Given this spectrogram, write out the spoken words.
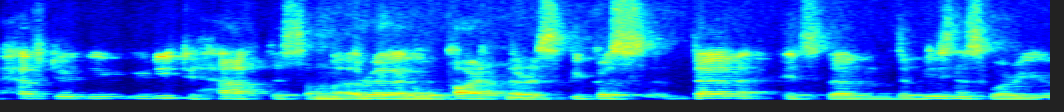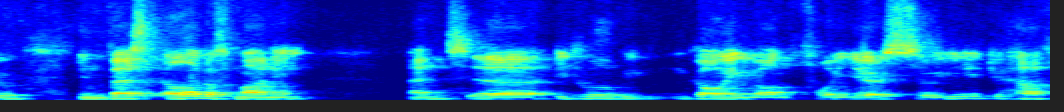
have to, you, you, need to have the, some reliable partners because then it's the, the business where you invest a lot of money and uh, it will be going on for years. So you need to have,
